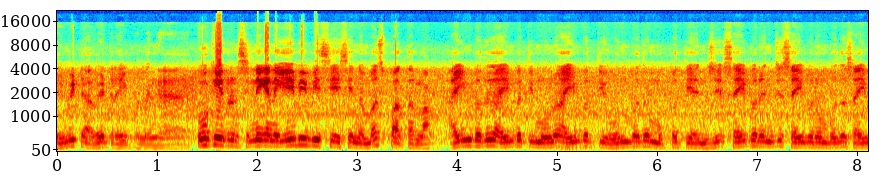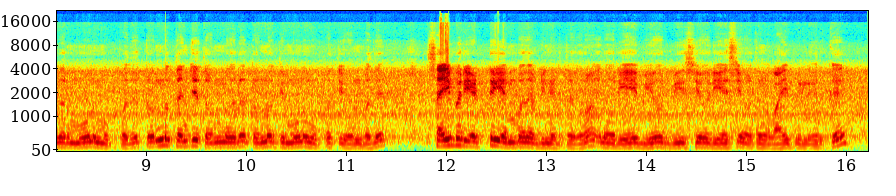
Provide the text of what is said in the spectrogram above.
லிமிட்டாகவே ட்ரை பண்ணுங்கள் ஓகே ஃப்ரெண்ட்ஸ் இன்றைக்கான ஏபிபிசிஐசி நம்பர்ஸ் பார்த்துடலாம். ஐம்பது ஐம்பத்தி மூணு ஐம்பத்தி ஒன்பது முப்பத்தி அஞ்சு சைபர் அஞ்சு சைபர் ஒம்பது சைபர் மூணு முப்பது தொண்ணூத்தஞ்சு தொண்ணூறு தொண்ணூற்றி மூணு முப்பத்தி ஒன்பது சைபர் எட்டு எண்பது அப்படின்னு எடுத்துக்கிறோம் இது ஒரு ஏபியோ ஒரு பிசியோ ஒரு ஏசியோ ஒருத்தவங்க வாய்ப்புகள் இருக்குது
